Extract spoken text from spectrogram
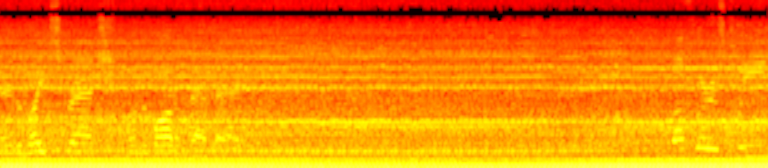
And a light scratch on the bottom of that bag. Muffler is clean.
